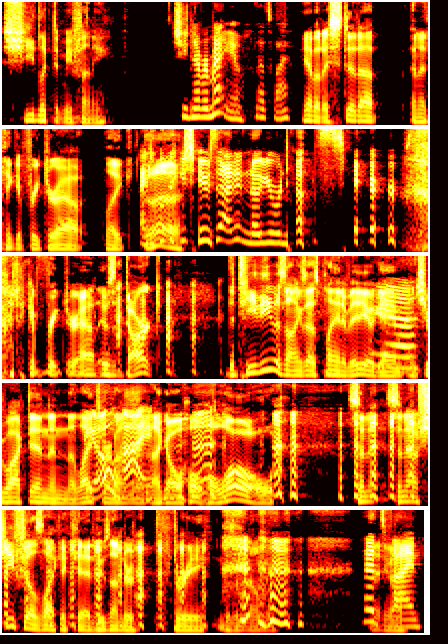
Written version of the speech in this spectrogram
she looked at me funny. She'd never met you. That's why. Yeah, but I stood up, and I think it freaked her out. Like, I think she was. I didn't know you were downstairs. I think it freaked her out. It was dark. The TV was on because I was playing a video game, Yeah. and she walked in, and the lights Like, oh, weren't on. hi. And I go, oh, hello. so, so now she feels like a kid who's under three. Doesn't know me. It's Anyway. fine.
